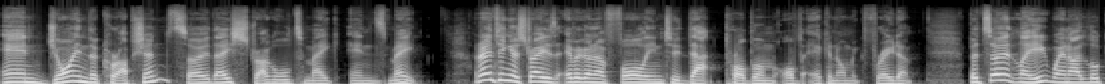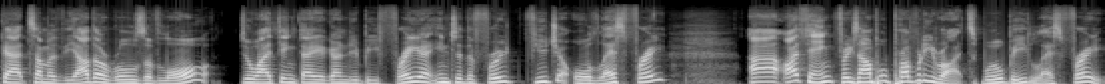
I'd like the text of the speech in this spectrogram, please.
and join the corruption. So, they struggle to make ends meet. I don't think Australia is ever going to fall into that problem of economic freedom. But certainly, when I look at some of the other rules of law, do I think they are going to be freer into the future or less free? Uh, I think, for example, property rights will be less free.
